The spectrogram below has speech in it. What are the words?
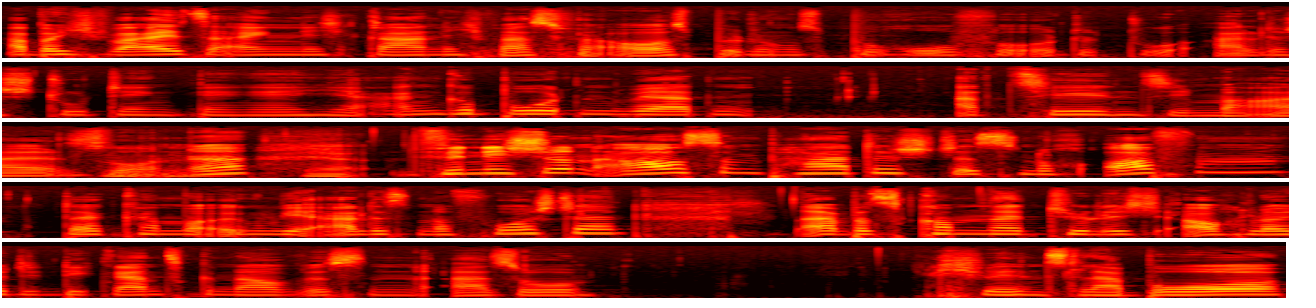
aber ich weiß eigentlich gar nicht, was für Ausbildungsberufe oder duale Studiengänge hier angeboten werden. Erzählen Sie mal so, Mhm. ne? Ja. Finde ich schon auch sympathisch, das ist noch offen, da kann man irgendwie alles noch vorstellen. Aber es kommen natürlich auch Leute, die ganz genau wissen, also ich will ins Labor,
